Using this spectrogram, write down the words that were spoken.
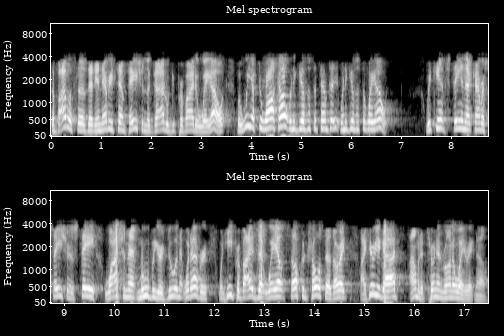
the Bible says that in every temptation that God will provide a way out, but we have to walk out when He gives us the temptation, when He gives us the way out. We can't stay in that conversation or stay watching that movie or doing that whatever. When He provides that way out, self-control says, alright, I hear you God, I'm going to turn and run away right now.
